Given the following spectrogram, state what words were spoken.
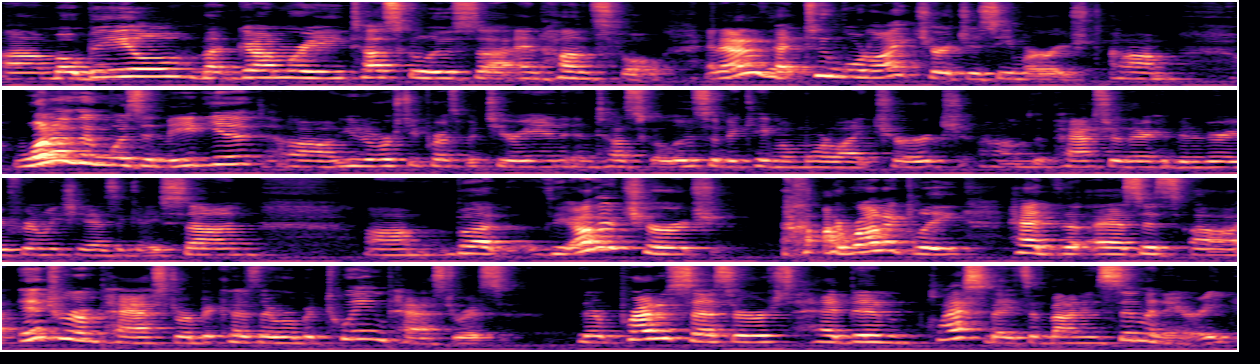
uh, Mobile, Montgomery, Tuscaloosa, and Huntsville. And out of that, two more light churches emerged. Um, one of them was immediate. Uh, University Presbyterian in Tuscaloosa became a more light church. Um, the pastor there had been very friendly. She has a gay son. Um, but the other church, ironically, had the, as its uh, interim pastor because they were between pastorates. Their predecessors had been classmates of mine in seminary,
